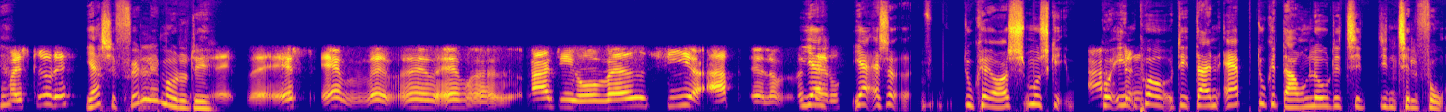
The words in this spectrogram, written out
Ja. Må jeg skrive det? ja, selvfølgelig må du det. Øh, øh, øh, øh, Radio hvad? 4 app? Eller hvad Ja, du? ja, altså, du kan også måske gå ind Appen. på... Det, der er en app, du kan downloade til din telefon.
